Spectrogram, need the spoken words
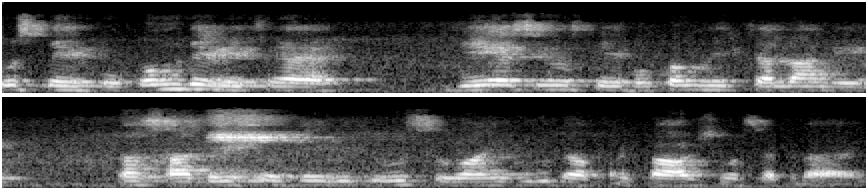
ਉਸ ਦੇ ਹੁਕਮ ਦੇ ਵਿੱਚ ਹੈ। ਜੇ ਅਸੀਂ ਉਸ ਦੇ ਹੁਕਮ ਵਿੱਚ ਚੱਲਾਂਗੇ, ਤਾਂ ਸਾਡੇ ਹਿਰਦੇ ਵਿੱਚ ਉਸ ਵਾਹਿਗੁਰੂ ਦਾ ਪ੍ਰਕਾਸ਼ ਹੋ ਸਕਦਾ ਹੈ।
